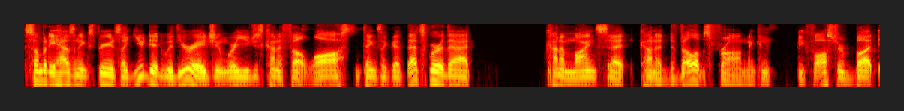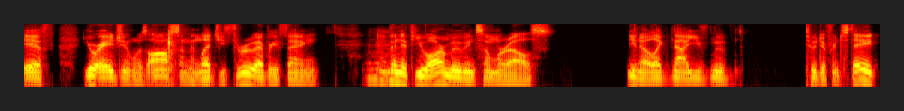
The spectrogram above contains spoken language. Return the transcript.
somebody has an experience like you did with your agent where you just kind of felt lost and things like that that's where that kind of mindset kind of develops from and can be fostered but if your agent was awesome and led you through everything mm-hmm. even if you are moving somewhere else you know like now you've moved to a different state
